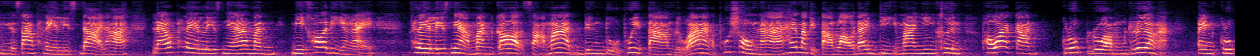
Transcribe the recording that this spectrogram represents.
ถึงจะสร้างเพลย์ลิสต์ได้นะคะ แล้วเพลย์ลิสต์เนี้ยมันมีข้อดียังไงเพลย์ลิสต์เนี่ยมันก็สามารถดึงดูดผู้ติดตามหรือว่าผู้ชมนะคะ ให้มาติดตามเราได้ดีมากยิ่งขึ้น เพราะว่าการ กรุ๊ปรวมเรื่องอะเป็นกรุ๊ป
